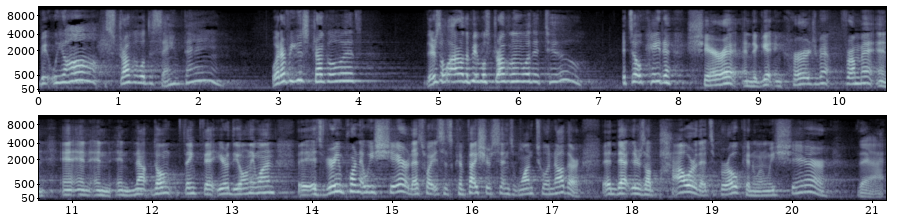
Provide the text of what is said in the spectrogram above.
We all struggle with the same thing. Whatever you struggle with, there's a lot of other people struggling with it too. It's okay to share it and to get encouragement from it and, and, and, and not, don't think that you're the only one. It's very important that we share. That's why it says confess your sins one to another. And that there's a power that's broken when we share that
